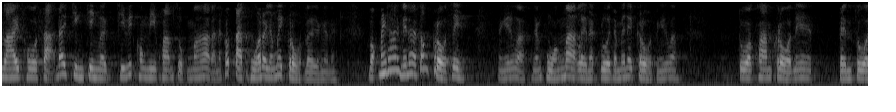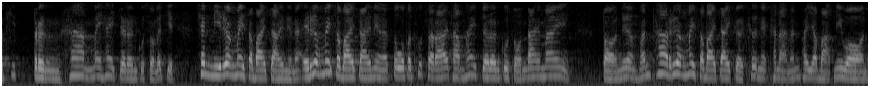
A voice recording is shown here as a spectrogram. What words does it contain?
ำลายโทสะได้จริง ๆ เลยชีวิตคงมีความสุขมากนะเขาตัดหัวเรายังไม่โกรธเลยอย่างเงี้ยนะบอกไม่ได้ไม่ได้ต้องโกรธสิอย่างนี้ว่ายังหวงมากเลยนะกลัวจะไม่ได้โกรธอย่างนี้ว่า ตัวความโกรธนี่เป็นตัวที่ตรึงห้ามไม่ให้เจริญกุศลจิต เช่นมีเรื่องไม่สบายใจเนี่ยนะไอเรื่องไม่สบายใจเนี่ยนะตัวประทุษร้ายทำให้เจริญกุศลได้ไม่ต่อเนื่องเพราะถ้าเรื่องไม่สบายใจเกิดขึ้นเนี่ยขณะนั้นพยาบาทนิวรณ์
